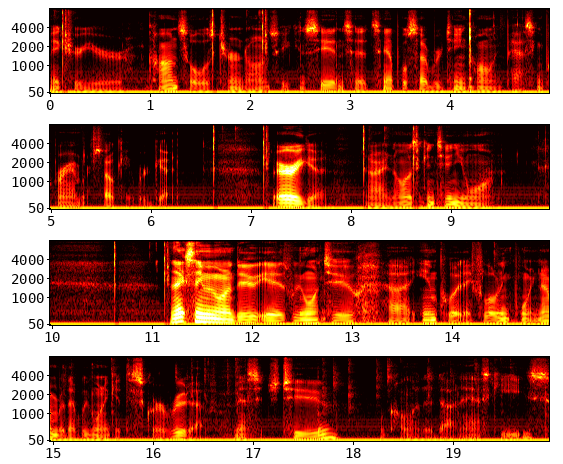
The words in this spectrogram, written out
Make sure your console is turned on so you can see it and said sample subroutine calling passing parameters. Okay, we're good. Very good. Alright, now let's continue on. The next thing we want to do is we want to uh, input a floating point number that we want to get the square root of. Message 2 we'll call it a dot ASCII Z.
